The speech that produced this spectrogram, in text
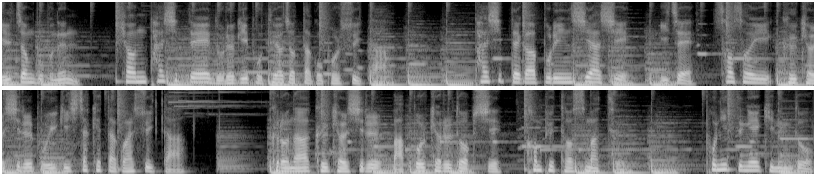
일정 부분은 현 80대의 노력이 보태어졌다고 볼 수 있다. 80대가 뿌린 씨앗이 이제 서서히 그 결실을 보이기 시작했다고 할 수 있다. 그러나 그 결실을 맛볼 겨를도 없이 컴퓨터 스마트, 포닛 등의 기능도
